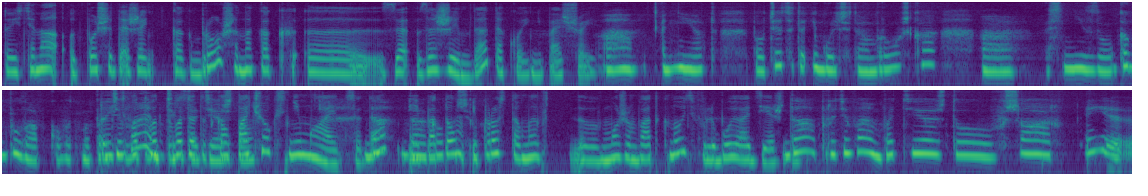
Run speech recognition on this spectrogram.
То есть она больше даже как брошь, она как э, за, зажим, да, такой небольшой? А, нет. Получается, это игольчатая брошка. А, снизу, как булавку, вот мы продеваем То есть вот, вот, вот этот колпачок снимается, да? да и потом, колпачок. и просто мы э, можем воткнуть в любую одежду. Да, продеваем в одежду, в шарф, и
